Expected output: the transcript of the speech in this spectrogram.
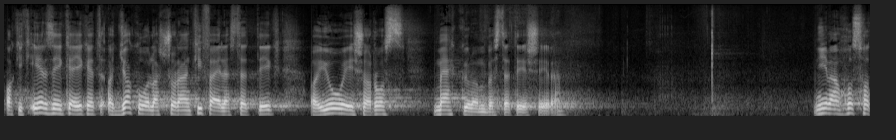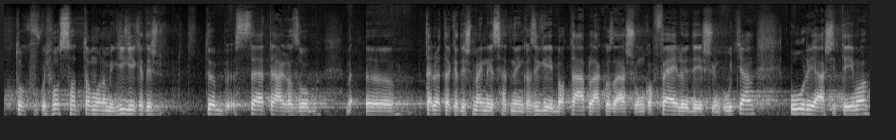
akik érzékeiket a gyakorlat során kifejlesztették a jó és a rossz megkülönböztetésére. Nyilván hozhattok, vagy hozhattam volna még igéket, és több szertágazóbb területeket is megnézhetnénk az igébe, a táplálkozásunk, a fejlődésünk útján. Óriási téma,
